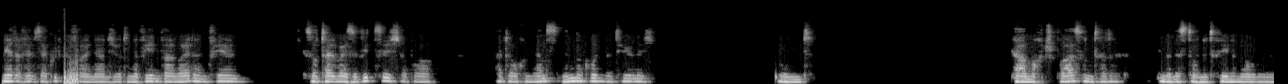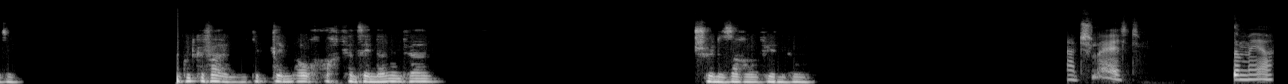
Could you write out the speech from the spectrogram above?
mir hat der Film sehr gut gefallen, ja, und ich würde ihn auf jeden Fall weiterempfehlen. Ist auch teilweise witzig, aber hat auch einen ernsten Hintergrund natürlich. Und ja, macht Spaß und hat hinterlässt auch eine Träne im Auge. Also. Gut gefallen. Gibt dem auch 8 von 10 Leinwandperlen. Schöne Sache auf jeden Fall. Nicht schlecht. Mehr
